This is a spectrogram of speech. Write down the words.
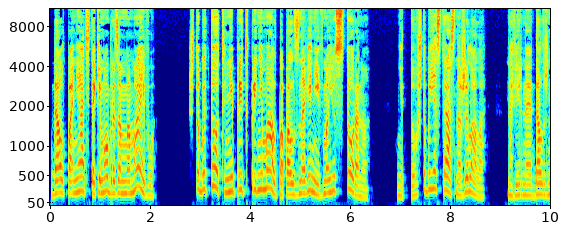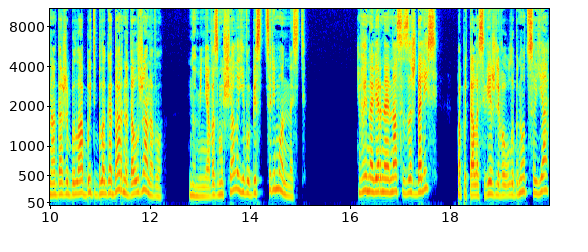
дал понять таким образом Мамаеву, чтобы тот не предпринимал поползновений в мою сторону. Не то чтобы я страстно желала. Наверное, должна даже была быть благодарна Должанову. Но меня возмущала его бесцеремонность. «Вы, наверное, нас заждались?» Попыталась вежливо улыбнуться я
